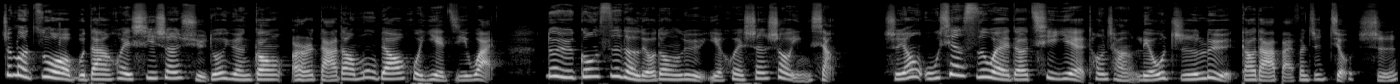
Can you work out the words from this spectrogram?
这么做不但会牺牲许多员工而达到目标或业绩外，对于公司的流动率也会深受影响。使用无限思维的企业，通常留职率高达百分之九十，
